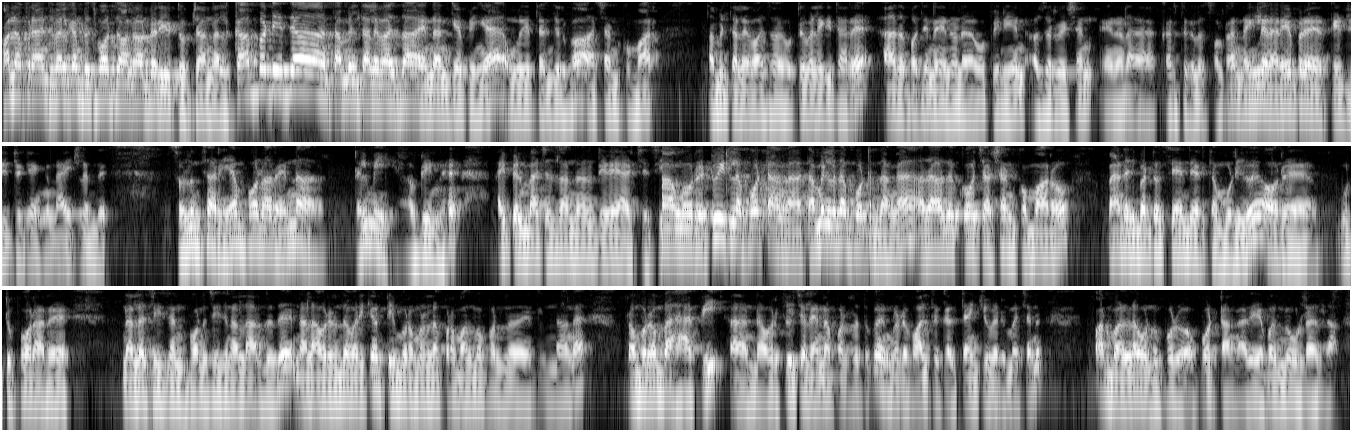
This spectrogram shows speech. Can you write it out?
Hello friends welcome to sports allrounder YouTube channel kabaddi தான் தமிழ் தலைவாஸ் தான் என்னன்னு கேட்பீங்க உங்களுக்கு தெரிஞ்சிருக்கும். அர்ஷன் குமார் தமிழ் தலைவாசை விட்டு விலகிட்டாரு. அதை பற்றின என்னோடய ஒப்பீனியன் அப்சர்வேஷன் என்னோட கருத்துக்களை சொல்கிறேன் நீங்களே நிறைய பேர் கேட்டுட்டு எங்கள் நைட்லேருந்து சொல்லுங்கள் சார் ஏன் போனார்? என்ன? டெல்மி அப்படின்னு ஐபிஎல் மேட்சஸ்லாம் இருந்தாலும் டிலே ஆயிடுச்சு. அவங்க ஒரு ட்வீட்டில் போட்டாங்க. தமிழில் தான் போட்டிருந்தாங்க. அதாவது கோச் அர்ஷன் குமாரும் மேனேஜ்மெண்ட்டும் சேர்ந்து எடுத்த முடிவு அவர் விட்டு போகிறாரு நல்ல சீசன் போன சீசன் நல்லா இருந்தது. நல்லா அவர் இருந்த வரைக்கும் டீம் ரொம்ப நல்லா பிரமாதமாக பண்ணிட்டு இருந்தாங்க ரொம்ப ரொம்ப ஹாப்பி அண்ட் அவர் ஃப்யூச்சரில் என்ன பண்ணுறதுக்கும் எங்களோட வாழ்த்துக்கள். தேங்க்யூ வெரி மச்னு ஃபார்மலில் ஒன்று போ போட்டாங்க. அது எப்போதுமே உள்ளது தான்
